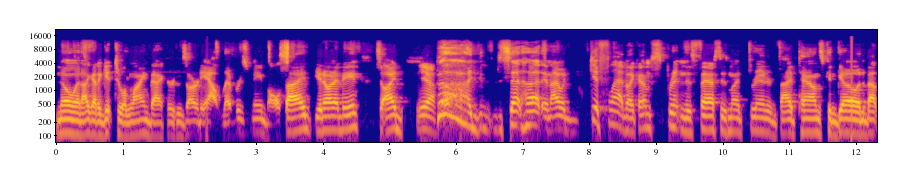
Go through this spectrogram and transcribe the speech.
knowing I got to get to a linebacker who's already out leveraged me ball side. You know what I mean? So I'd yeah ah, I'd set hut and I would get flat like I'm sprinting as fast as my 305 pounds can go, and about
